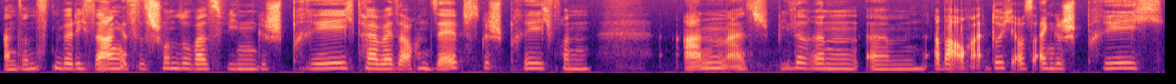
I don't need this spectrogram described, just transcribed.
Ansonsten würde ich sagen, ist es schon sowas wie ein Gespräch, teilweise auch ein Selbstgespräch von an als Spielerin, ähm, aber auch durchaus ein Gespräch,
